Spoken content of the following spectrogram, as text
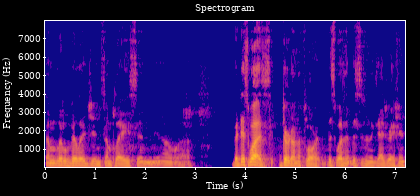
some little village in some place, and you know. Uh, but this was dirt on the floor. This wasn't. This is an exaggeration.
